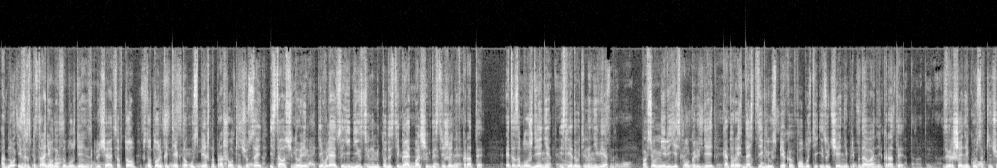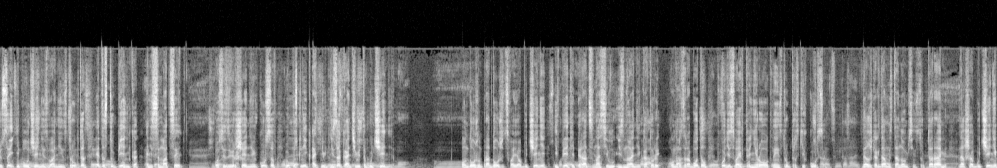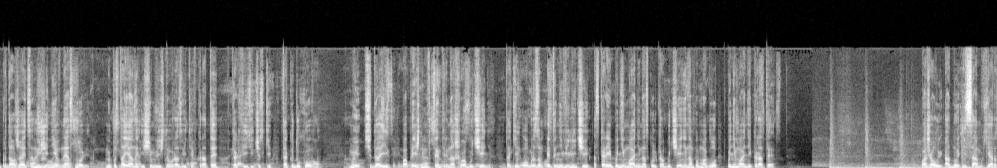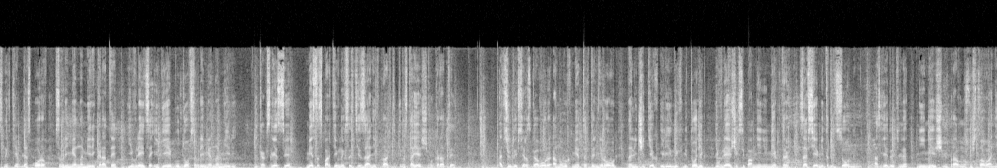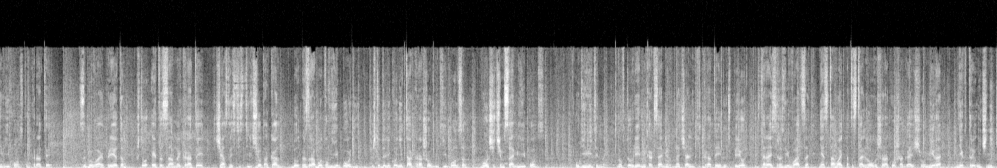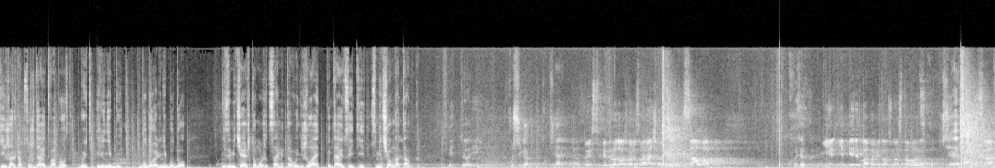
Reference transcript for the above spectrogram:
Одно из распространенных заблуждений заключается в том, что только те, кто успешно прошел киншусей и стал щидоин, являются единственными, кто достигает больших достижений в карате. Это заблуждение и, следовательно, неверно. Во всем мире есть много людей, которые достигли успехов в области изучения и преподавания карате. Завершение курсов кинчусей и получение звания инструктор – это ступенька, а не самоцель. После завершения курсов выпускник отнюдь не заканчивает обучение. Он должен продолжить свое обучение и впредь опираться на силу и знания, которые он разработал в ходе своих тренировок на инструкторских курсах. Даже когда мы становимся инструкторами, наше обучение продолжается на ежедневной основе. Мы постоянно ищем личного развития в карате, как физически, так и духовно. Мы, Седаин, по-прежнему в центре нашего обучения. Таким образом, это не величие, а скорее понимание, насколько обучение нам помогло в понимании карате. Пожалуй, одной из самых яростных тем для споров в современном мире карате является идея будо в современном мире и, как следствие, место спортивных состязаний в практике настоящего карате. Отсюда и все разговоры о новых методах тренировок, наличии тех или иных методик, являющихся, по мнению некоторых, совсем нетрадиционными, а следовательно, не имеющими права на существование в японском карате забывая при этом, что это самое карате, в частности стиль Сётакан, был разработан в Японии, и что далеко не так хорошо быть японцем больше, чем сами японцы. Удивительно, но в то время как сами родоначальники карате идут вперед, стараясь развиваться, не отставать от остального широко шагающего мира, некоторые ученики жарко обсуждают вопрос «быть или не быть», «будо или не будо», не замечая, что, может, сами того не желая, пытаются идти с мечом на танк. То есть бедро должно разворачиваться за лапой. Не, не перед лапами должно оставаться. За.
